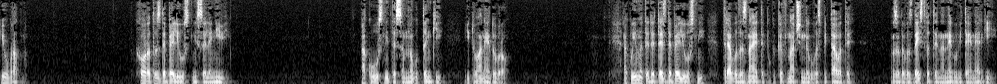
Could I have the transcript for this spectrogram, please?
И обратно. Хората с дебели устни са лениви. Ако устните са много тънки, и това не е добро. Ако имате дете с дебели устни, трябва да знаете по какъв начин да го възпитавате, за да въздействате на неговите енергии.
